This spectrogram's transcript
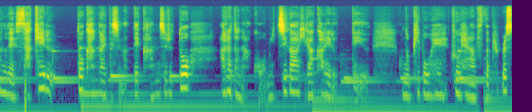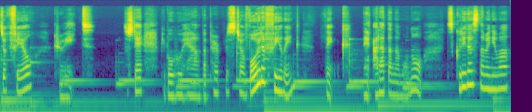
なので、避けると考えてしまって感じると、新たなこう道が開かれるっていう、この people who have the purpose to feel, create そして people who have the purpose to avoid a feeling, think ね、新たなものを作り出すためには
